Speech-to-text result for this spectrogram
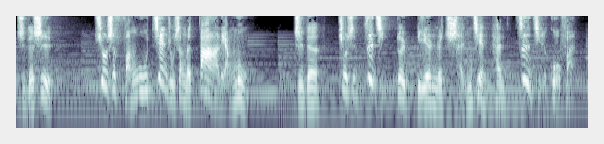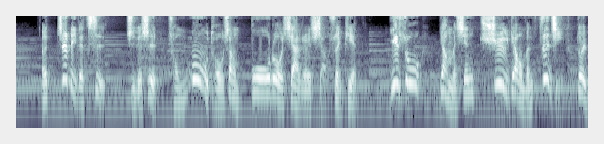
指的是就是房屋建筑上的大梁木，指的就是自己对别人的成见和自己的过犯。而这里的刺，指的是从木头上剥落下来的小碎片。耶稣。要我们先去掉我们自己对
